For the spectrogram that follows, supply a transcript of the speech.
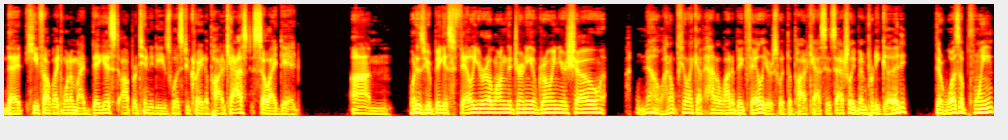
that he felt like one of my biggest opportunities was to create a podcast. So I did. Um, what is your biggest failure along the journey of growing your show? I don't know. I don't feel like I've had a lot of big failures with the podcast. It's actually been pretty good. There was a point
